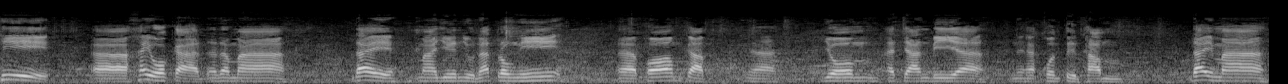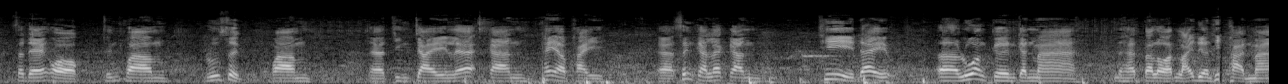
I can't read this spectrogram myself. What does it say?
ที่ให้โอกาสอาตมาได้มายืนอยู่ณตรงนี้พร้อมกับโยมอาจารย์เบียร์คนตื่นธรรม ได้มาแสดงออกถึงความรู้สึกความจริงใจและการให้อภัยซึ่งกันและกันที่ได้ล่วงเกินกันมานะฮะตลอดหลายเดือนที่ผ่านมา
